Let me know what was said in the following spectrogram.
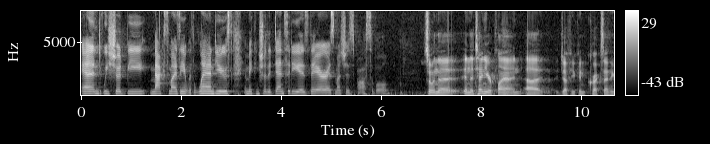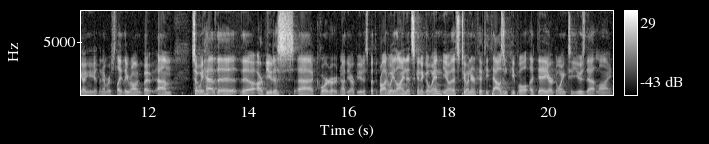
and we should be maximizing it with land use and making sure the density is there as much as possible. So in the in the 10-year plan, uh, Geoff, you can correct. I think I can get the numbers slightly wrong, but um, so we have the the Arbutus uh, corridor, not the Arbutus, but the Broadway line that's going to go in. You know, that's 250,000 people a day are going to use that line.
